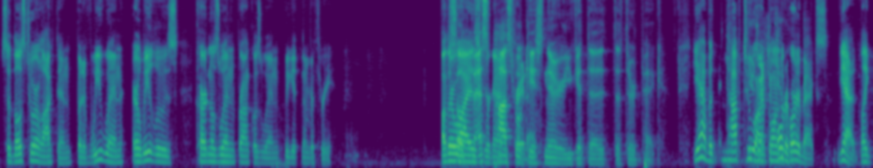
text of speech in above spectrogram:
So those two are locked in. But if we win or we lose, Cardinals win, Broncos win, we get number three. Otherwise, so best we're gonna have to possible trade up. case scenario, you get the the third pick. Yeah, but you- top two you aren't going a to quarterbacks. Yeah, like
